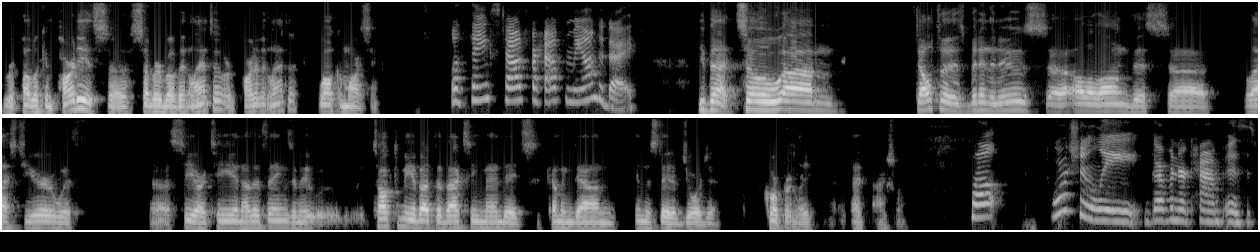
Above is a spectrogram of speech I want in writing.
Republican Party. It's a suburb of Atlanta or part of Atlanta. Welcome, Marci. Well, thanks, Todd, for having me on today. You bet. So, um, Delta has been in the news uh, all along this uh, last year with uh, CRT and other things. I mean, talk to me about the vaccine mandates coming down in the state of Georgia, corporately, actually. Well, fortunately, Governor Kemp is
